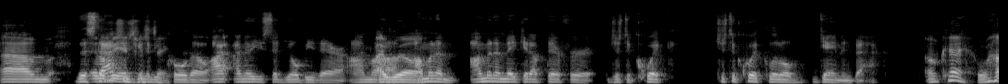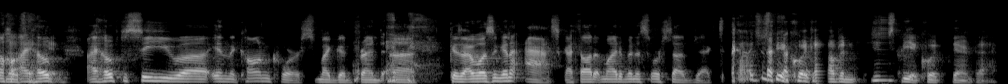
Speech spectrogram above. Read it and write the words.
Um, the statue is going to be cool though. I, I know you said you'll be there. I'm. Uh, I will. I'm gonna I'm gonna make it up there for just a quick just a quick little game and back. Okay. Well, no, I hope I hope to see you uh, in the concourse, my good friend. Because uh, I wasn't going to ask. I thought it might have been a sore subject. uh, just be a quick up and just be a quick there and back.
